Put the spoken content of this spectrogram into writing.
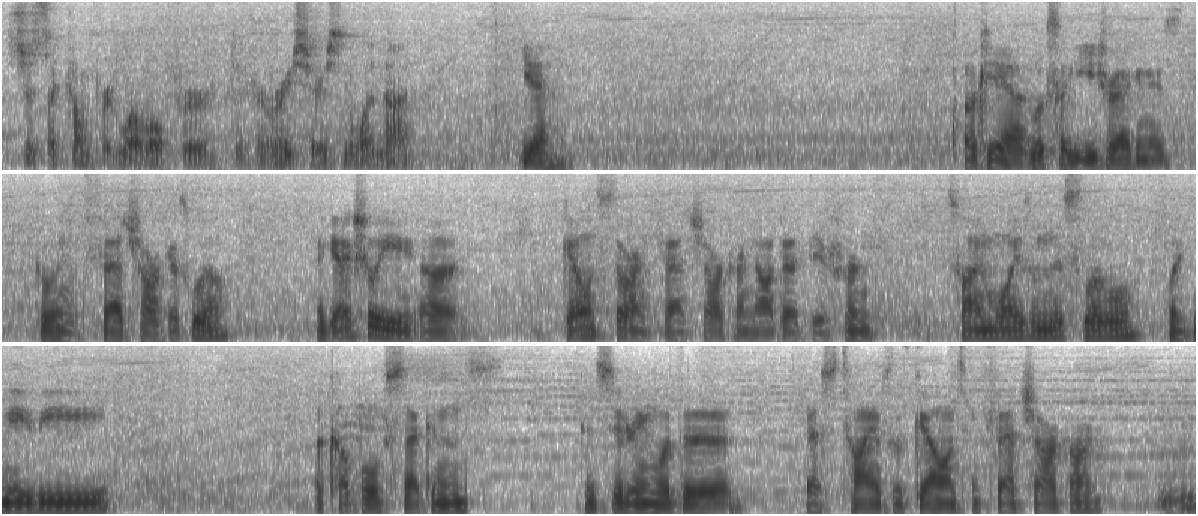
It's just a comfort level for different racers and whatnot. Yeah. Okay, yeah, it looks like E-Dragon is going with Fat Shark as well. Like, actually, uh, Gallant Star and Fat Shark are not that different time-wise on this level. Like, maybe a couple of seconds, considering what the best times with Gallant and Fat Shark are. Mm-hmm.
